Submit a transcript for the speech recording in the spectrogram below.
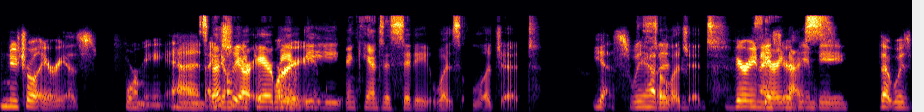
neutral areas for me, and Especially our to worry. Airbnb in Kansas City was legit. Yes, we had So a legit. very nice Very nice. That was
